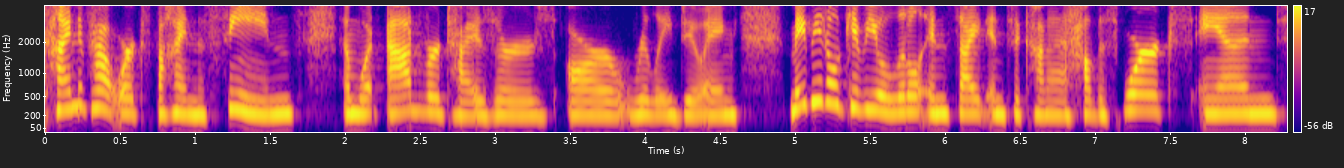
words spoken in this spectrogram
kind of how it works behind the scenes and what advertisers are really doing. Maybe it'll give you a little insight into kind of how this works and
